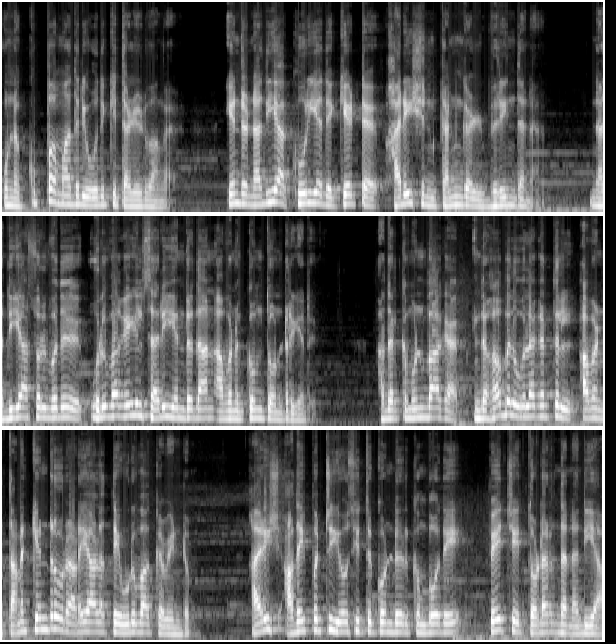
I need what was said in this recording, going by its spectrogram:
உன்னை குப்பை மாதிரி ஒதுக்கி தள்ளிடுவாங்க. என்று நதியா கூறியதை கேட்டு ஹரிஷின் கண்கள் விரிந்தன. நதியா சொல்வது ஒரு வகையில் சரி என்றுதான் அவனுக்கும் தோன்றியது. அதற்கு முன்பாக இந்த ஹெர்பல் உலகத்தில் அவன் தனக்கென்ற ஒரு அடையாளத்தை உருவாக்க வேண்டும். ஹரிஷ் அதை பற்றி யோசித்து கொண்டு இருக்கும்போதே பேச்சை தொடர்ந்த நதியா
